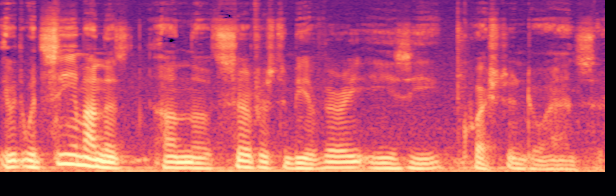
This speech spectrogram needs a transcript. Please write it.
It would seem on the on the surface to be a very easy question to answer.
